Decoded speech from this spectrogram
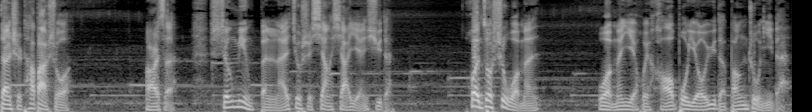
但是他爸说。儿子，生命本来就是向下延续的，换作是我们，我们也会毫不犹豫的帮助你的。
